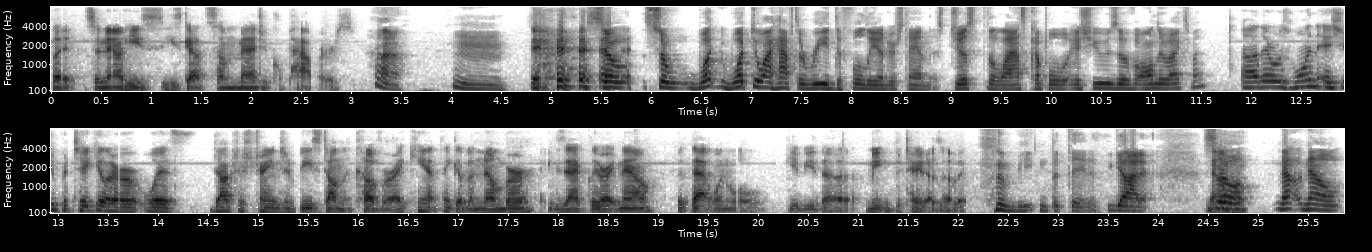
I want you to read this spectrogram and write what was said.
But so now he's he's got some magical powers. Huh. Hmm. so so what what do I have to read to fully understand this? Just the last couple issues of All New X Men? Uh, there was one issue particular with Doctor Strange and Beast on the cover. I can't think of a number exactly right now, but that one will give you the meat and potatoes of it. The meat and potatoes. You got it. So uh-huh. now now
